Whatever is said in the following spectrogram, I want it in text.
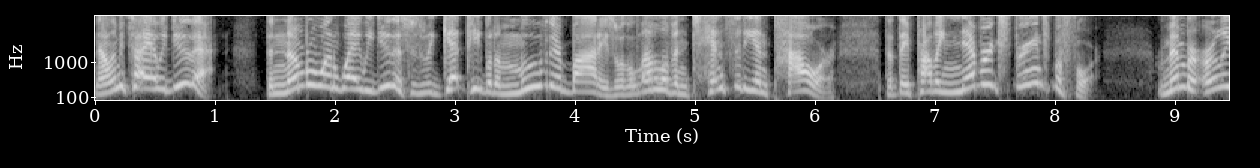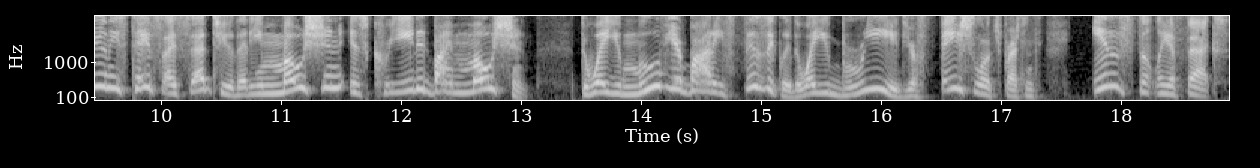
Now, let me tell you how we do that. The number one way we do this is we get people to move their bodies with a level of intensity and power that they probably never experienced before. Remember, earlier in these tapes, I said to you that emotion is created by motion. The way you move your body physically, the way you breathe, your facial expressions instantly affects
